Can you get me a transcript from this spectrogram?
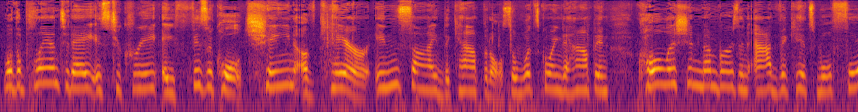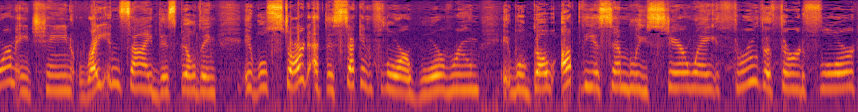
Well, the plan today is to create a physical chain of care inside the Capitol. So, what's going to happen? Coalition members and advocates will form a chain right inside this building. It will start at the second floor war room. It will go up the assembly stairway through the third floor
